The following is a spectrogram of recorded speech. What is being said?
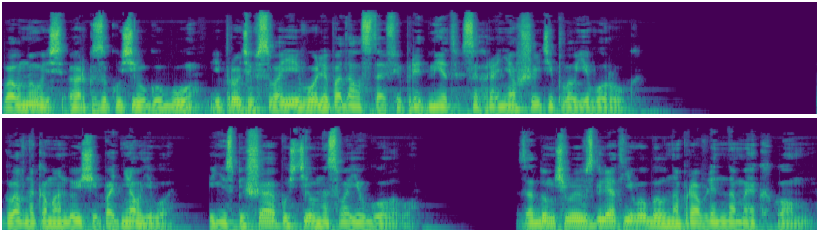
Волнуясь, Арк закусил губу и против своей воли подал Стаффи предмет, сохранявший тепло его рук. Главнокомандующий поднял его и не спеша опустил на свою голову. Задумчивый взгляд его был направлен на Мэгком.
